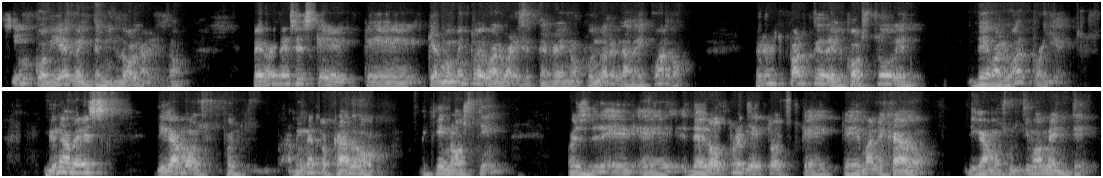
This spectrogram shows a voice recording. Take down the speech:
5, 10, 20 mil dólares, ¿no? Pero hay veces que, que, que, al momento de evaluar ese terreno, pues no era el adecuado. Pero es parte del costo de, evaluar proyectos. Y una vez, digamos, pues a mí me ha tocado aquí en Austin, pues de, de dos proyectos que, que he manejado, digamos, últimamente,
